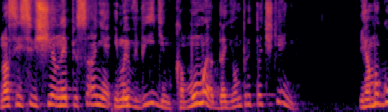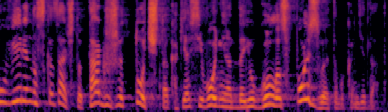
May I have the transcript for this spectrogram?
у нас есть священное писание, и мы видим, кому мы отдаем предпочтение. Я могу уверенно сказать, что так же точно, как я сегодня отдаю голос в пользу этого кандидата,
